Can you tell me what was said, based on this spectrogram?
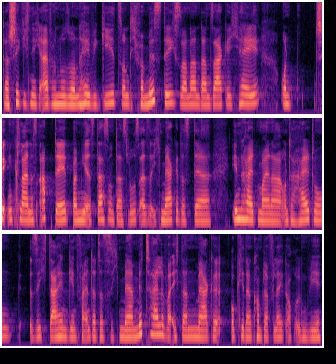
da schicke ich nicht einfach nur so ein Hey, wie geht's und ich vermisse dich, sondern dann sage ich Hey und schicke ein kleines Update. Bei mir ist das und das los. Also ich merke, dass der Inhalt meiner Unterhaltung sich dahingehend verändert, dass ich mehr mitteile, weil ich dann merke, okay, dann kommt da vielleicht auch irgendwie,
